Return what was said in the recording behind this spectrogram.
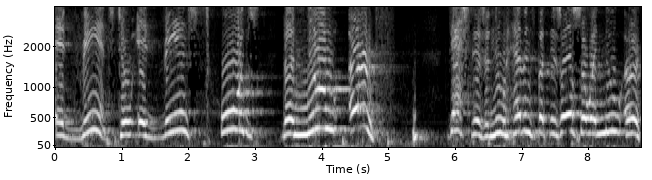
advance, to advance towards the new earth. Yes, there's a new heavens, but there's also a new earth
